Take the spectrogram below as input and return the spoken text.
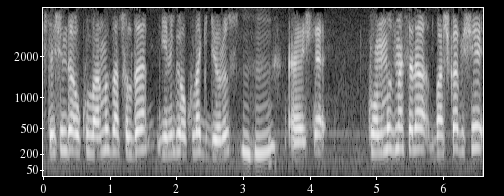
İşte şimdi okullarımız açıldı. Yeni bir okula gidiyoruz. Hı hı. Ee, işte konumuz mesela başka bir şey.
